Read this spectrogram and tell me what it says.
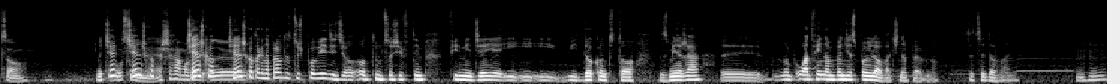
co? No cię, ciężko, Jeszcze chyba może, ciężko, e, ciężko tak naprawdę coś powiedzieć o, o tym, co się w tym filmie dzieje i, i, i, i dokąd to zmierza. Yy, no, łatwiej nam będzie spoilować na pewno. Zdecydowanie. Mhm.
